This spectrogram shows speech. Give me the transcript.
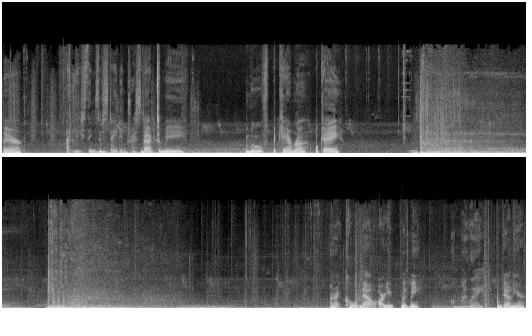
There. Least things have stayed interesting. Back to me. Move the camera, okay? Alright, cool. Now, are you with me? On my way. I'm down here.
